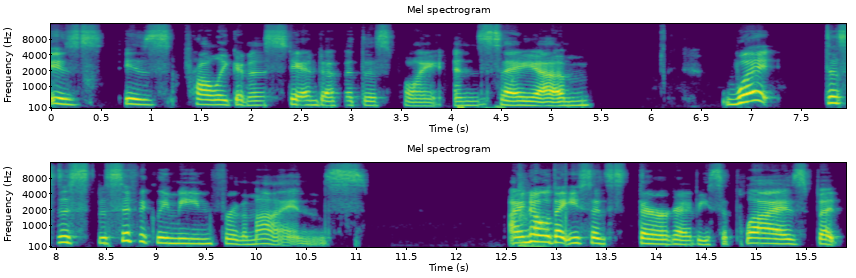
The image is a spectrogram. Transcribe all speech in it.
Is is probably going to stand up at this point and say, um, "What does this specifically mean for the mines?" I know that you said there are going to be supplies, but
